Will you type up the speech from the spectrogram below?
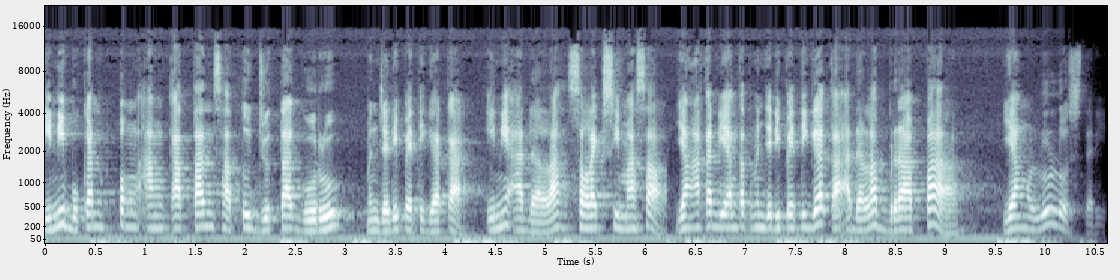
ini bukan pengangkatan satu juta guru menjadi P3K. Ini adalah seleksi massal. Yang akan diangkat menjadi P3K adalah berapa yang lulus dari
